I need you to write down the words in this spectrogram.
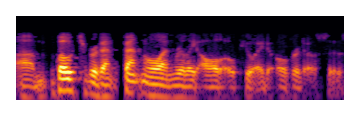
um, both to prevent fentanyl and really all opioid overdoses.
